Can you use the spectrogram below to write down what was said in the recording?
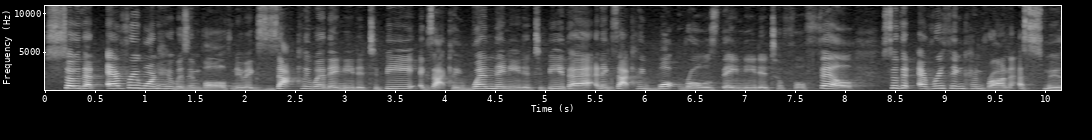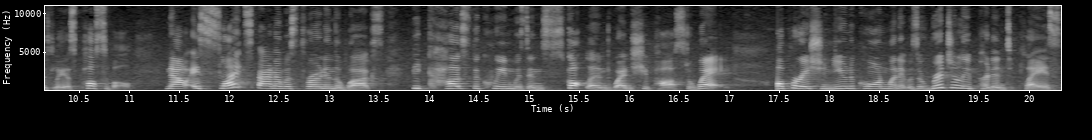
so that everyone who was involved knew exactly where they needed to be, exactly when they needed to be there, and exactly what roles they needed to fulfill so that everything can run as smoothly as possible. Now, a slight spanner was thrown in the works because the Queen was in Scotland when she passed away. Operation Unicorn, when it was originally put into place,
